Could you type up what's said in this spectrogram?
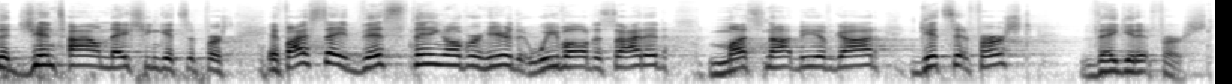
the Gentile nation gets it first. If I say this thing over here that we've all decided must not be of God gets it first, they get it first.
